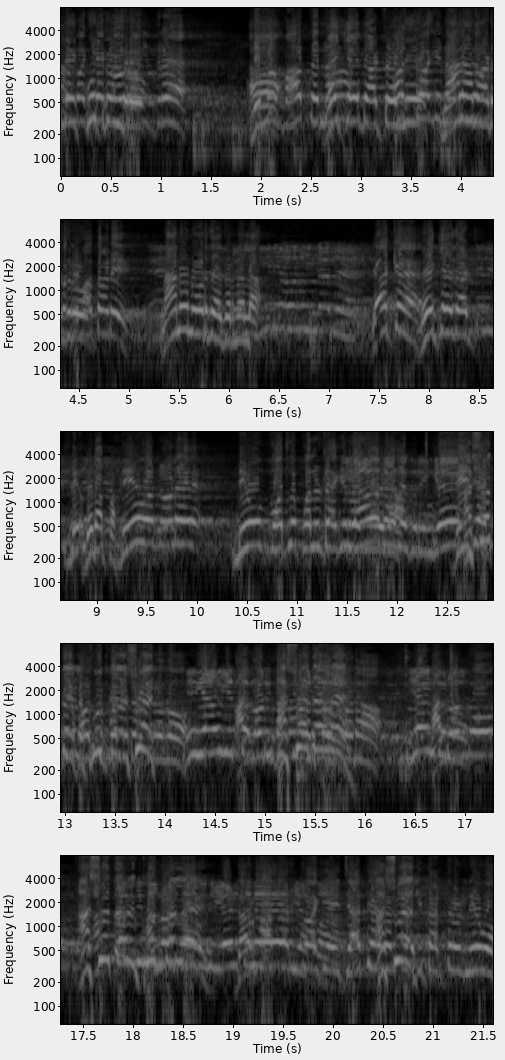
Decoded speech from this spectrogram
ನೀರು ಕುಡಿಯೋದು ಮಾತನ್ನ ಸ್ನಾನ ಮಾಡಿದ್ರು. ಮಾತಾಡಿ. ನಾನು ನೋಡಿದೆ ಅದನ್ನೆಲ್ಲ ಯಾಕೆ? ಬಿಡಪ್ಪ. ನೀವು ನೋಡಿ ನೀವು ಮೊದಲು ಪಲ್ಯೂಟ್ ಅಶ್ವತ್ಥ. ನೀವು.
